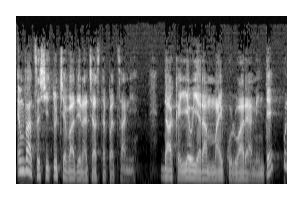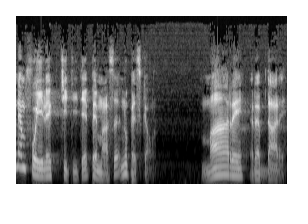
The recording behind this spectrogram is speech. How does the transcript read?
Învață și tu ceva din această pățanie. Dacă eu eram mai cu luare aminte, puneam foile citite pe masă, nu pe scaun. Mare răbdare!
